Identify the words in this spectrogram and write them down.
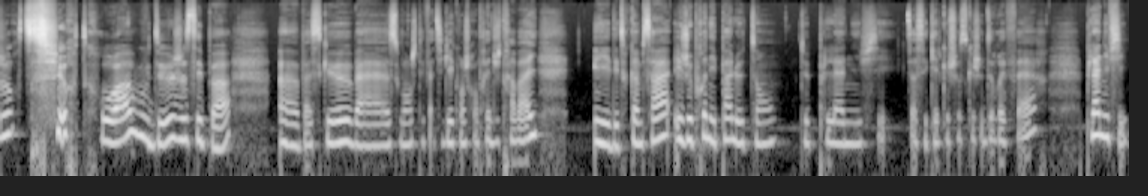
jour sur trois ou deux, je sais pas. parce que bah, souvent j'étais fatiguée quand je rentrais du travail et des trucs comme ça. Et je prenais pas le temps de planifier. Ça, c'est quelque chose que je devrais faire. Planifier.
